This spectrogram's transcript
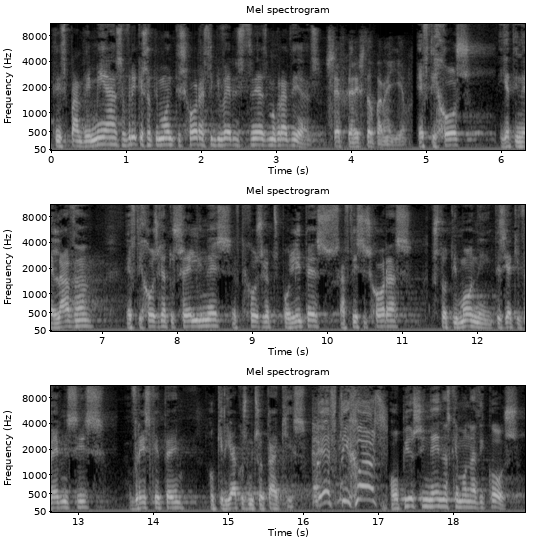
της πανδημίας βρήκε στο τιμόνι της χώρας την κυβέρνηση της Νέας Δημοκρατίας. Σε ευχαριστώ, Παναγία. Ευτυχώς για την Ελλάδα, ευτυχώς για τους Έλληνες, ευτυχώς για τους πολίτες αυτής της χώρας, στο τιμόνι της διακυβέρνησης βρίσκεται ο Κυριάκος Μητσοτάκης. Ευτυχώς! Ο οποίος είναι ένας και μοναδικός.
